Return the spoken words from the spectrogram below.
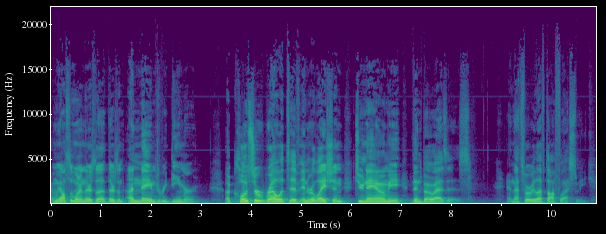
And we also learn there's, a, there's an unnamed redeemer, a closer relative in relation to Naomi than Boaz is. And that's where we left off last week.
